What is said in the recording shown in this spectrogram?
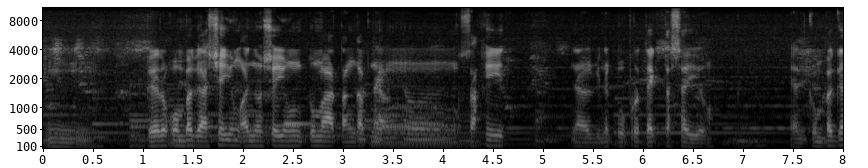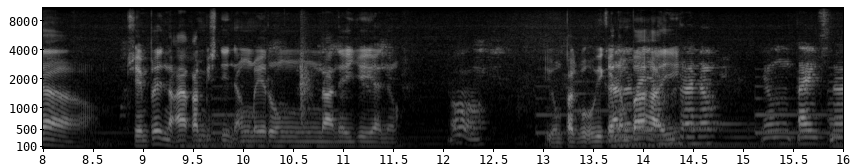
Mm. Pero kumbaga, siya yung ano, siya yung tumatanggap ng sakit na nagpoprotekta sa iyo. Yan, kumbaga, syempre nakakamiss din ang mayroong nanay Jay, ano, Oo. yung pag-uwi ka ng Lalo na bahay. Yung, ano, yung times na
